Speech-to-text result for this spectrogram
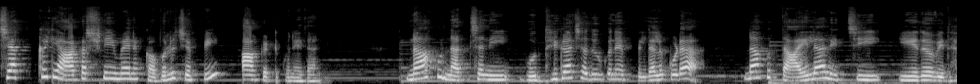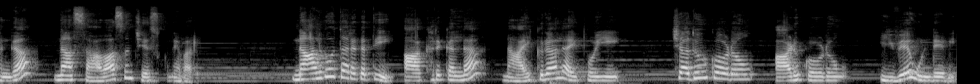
చక్కటి ఆకర్షణీయమైన కబుర్లు చెప్పి ఆకట్టుకునేదాన్ని. నాకు నచ్చని బుద్ధిగా చదువుకునే పిల్లలు కూడా నాకు తాయిలాలిచ్చి ఏదో విధంగా నా సావాసం చేసుకునేవారు. నాలుగో తరగతి ఆఖరికల్లా నాయకురాలు అయిపోయి చదువుకోవడం ఆడుకోవడం ఇవే ఉండేవి.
